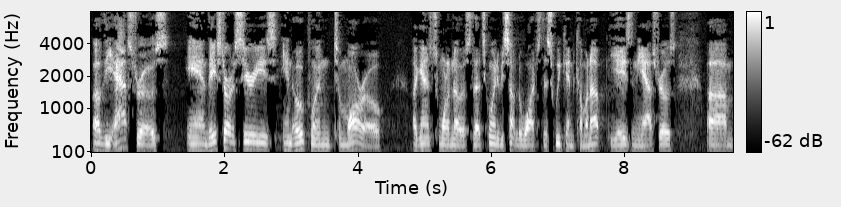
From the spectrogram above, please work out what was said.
of the Astros, and they start a series in Oakland tomorrow against one another. So that's going to be something to watch this weekend coming up. The A's and the Astros. Um,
